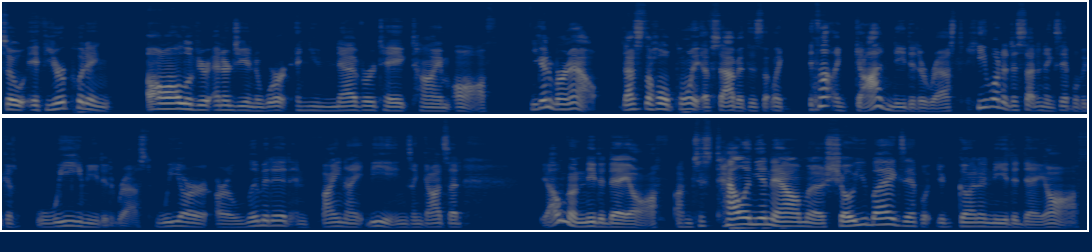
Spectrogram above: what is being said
so if you're putting all of your energy into work and you never take time off, you're going to burn out. That's the whole point of Sabbath is that like it's not like God needed a rest. He wanted to set an example because we needed rest. We are are limited and finite beings and God said, "Yeah, I'm to need a day off. I'm just telling you now. I'm to show you by example you're to need a day off."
